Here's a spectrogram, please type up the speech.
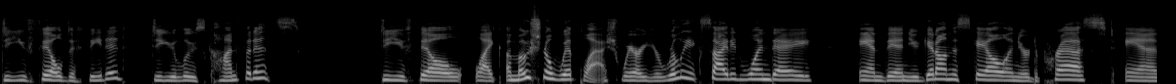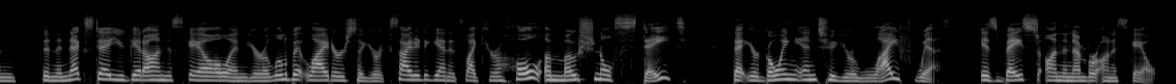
Do you feel defeated? Do you lose confidence? Do you feel like emotional whiplash where you're really excited one day and then you get on the scale and you're depressed and then the next day you get on the scale and you're a little bit lighter, so you're excited again. It's like your whole emotional state that you're going into your life with is based on the number on a scale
